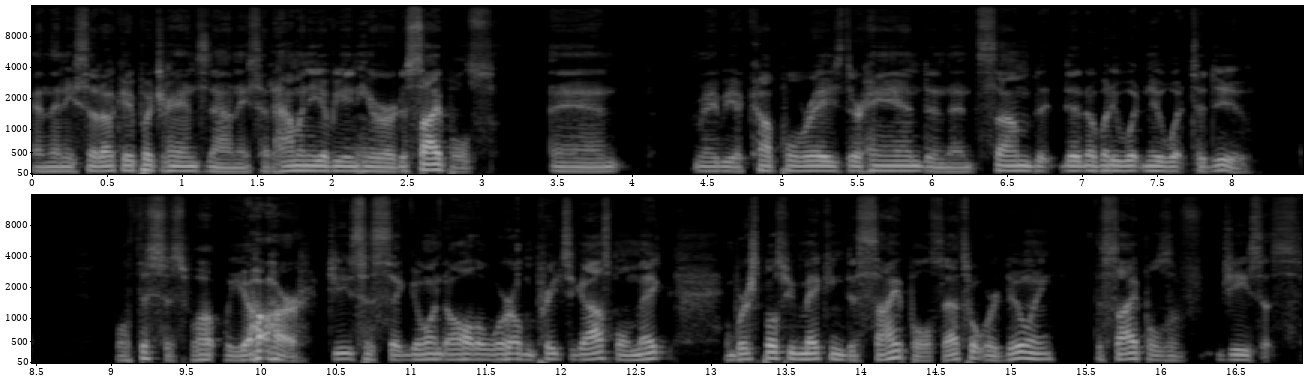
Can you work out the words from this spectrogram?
and then he said, okay, put your hands down. he said, how many of you in here are disciples? And maybe a couple raised their hand and then some that nobody would knew what to do. Well, this is what we are. Jesus said, go into all the world and preach the gospel and make, and we're supposed to be making disciples. That's what we're doing. Disciples of Jesus,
